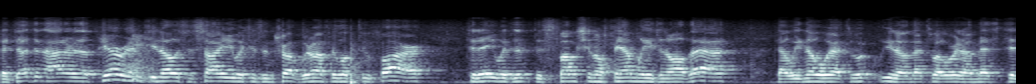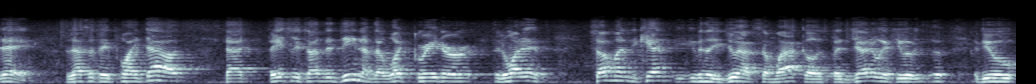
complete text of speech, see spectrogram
that doesn't honor the parent, you know, a society which is in trouble. We don't have to look too far today with the dysfunctional families and all that, that we know where, you know, that's why we're in a mess today. So that's what they point out, that basically it's under dinam, that what greater, want to, someone you can't even though you do have some wackos but generally if you if you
